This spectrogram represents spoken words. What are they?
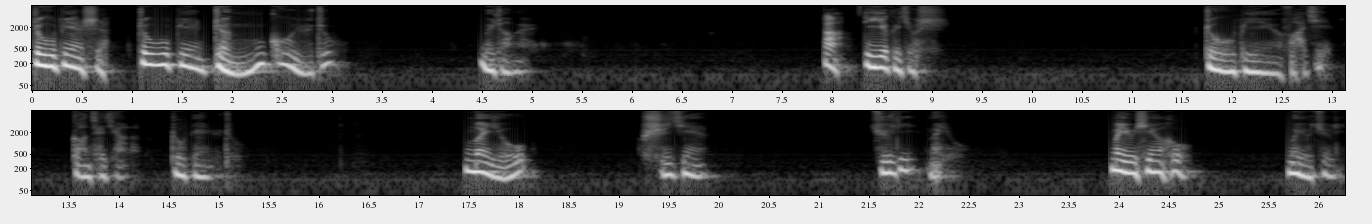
周边是周边整个宇宙，没障碍。啊，第一个就是。周边法界，刚才讲了，周边宇宙没有时间距离，没有，没有先后，没有距离，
